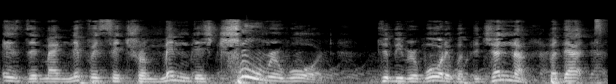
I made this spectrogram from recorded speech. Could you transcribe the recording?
is the magnificent, tremendous, true reward to be rewarded with the Jannah. But that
